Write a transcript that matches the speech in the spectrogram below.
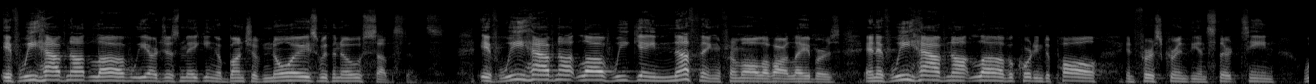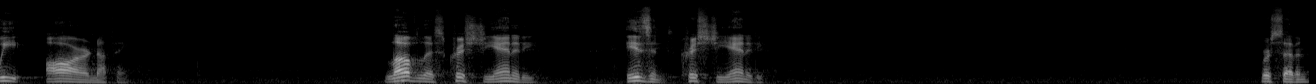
If we have not love, we are just making a bunch of noise with no substance. If we have not love, we gain nothing from all of our labors. And if we have not love, according to Paul in 1 Corinthians 13, we are nothing. Loveless Christianity isn't Christianity. Verse 7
